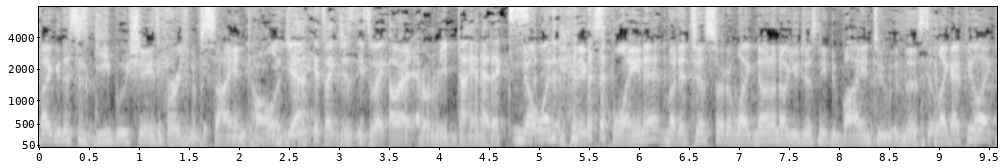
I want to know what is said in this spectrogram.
like this is Guy Boucher's version of Scientology. yeah, it's like just he's like, all right, everyone read Dianetics. no one can explain it, but it's just sort of like, no, no, no, you just need to buy into this. Like, I feel like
